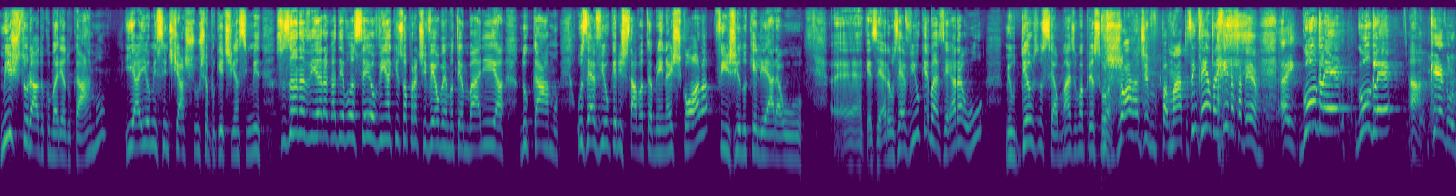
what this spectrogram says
misturado com Maria do Carmo. E aí eu me senti a Xuxa, porque tinha assim... Me... Suzana Vieira, cadê você? Eu vim aqui só pra te ver ao mesmo tempo. Maria do Carmo. O Zé viu que ele estava também na escola, fingindo que ele era o... é, quer dizer, era o Zé Vilke, mas era o... Meu Deus do céu, mais uma pessoa. Jorge Matos. Inventa, ninguém vai saber. Aí. Google! Google! Ah, Quem é Google?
